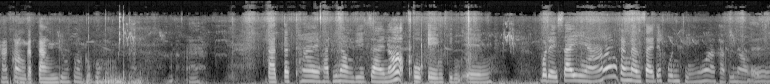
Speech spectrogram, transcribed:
ขากล่องกับตังอยู่พอกับบ่หูกันอะตัดตะไคร่ค่ะพี่น้องดีใจเนาะปลูกเองกินเอง บ่ได้ใส่หยังทั้งนั้นใส่แต่ฝุ่นขี้งัวค่ะ พี่น้องเอ้ย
